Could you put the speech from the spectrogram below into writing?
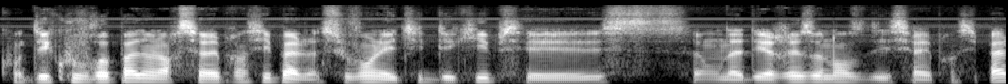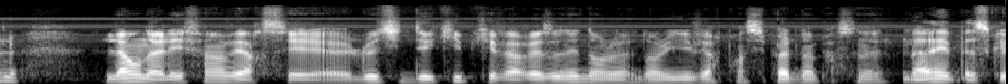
qu'on découvre pas dans leur série principale. Souvent, les titres d'équipe, c'est on a des résonances des séries principales. Là, on a l'effet inverse. C'est le titre d'équipe qui va résonner dans l'univers principal d'un personnage. Bah oui, parce que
